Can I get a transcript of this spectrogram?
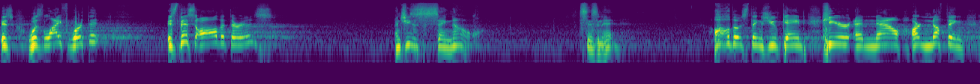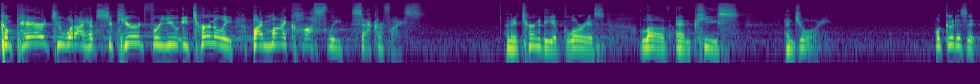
is Was life worth it? Is this all that there is? And Jesus is saying, No, this isn't it. All those things you've gained here and now are nothing compared to what I have secured for you eternally by my costly sacrifice. An eternity of glorious love and peace and joy. What good is it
